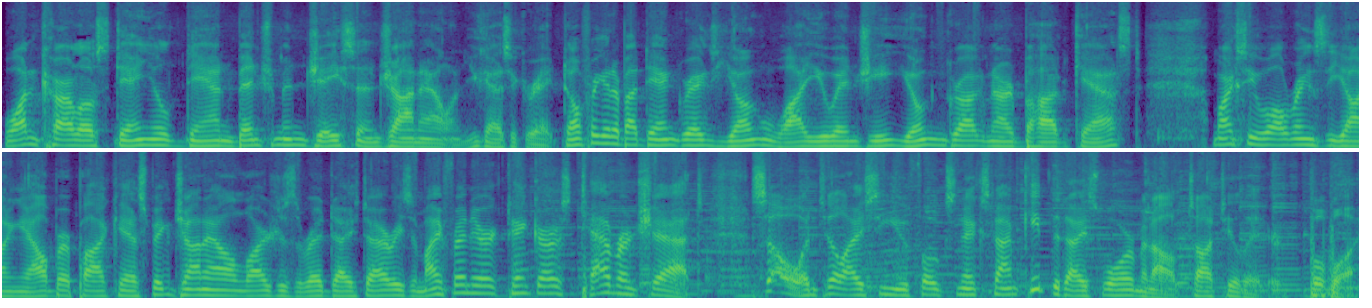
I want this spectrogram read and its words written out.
Juan Carlos, Daniel, Dan, Benjamin, Jason, and John Allen. You guys are great. Don't forget about Dan Gregg's Young, Y-U-N-G, Young Grognard podcast. Mark C. Wallring's The Young Albert podcast. Big John Allen Large's The Red Dice Diaries. And my friend Erik Tenkar's Tavern Chat. So until I see you folks next time, keep the dice warm, and I'll talk to you later. Bye-bye.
